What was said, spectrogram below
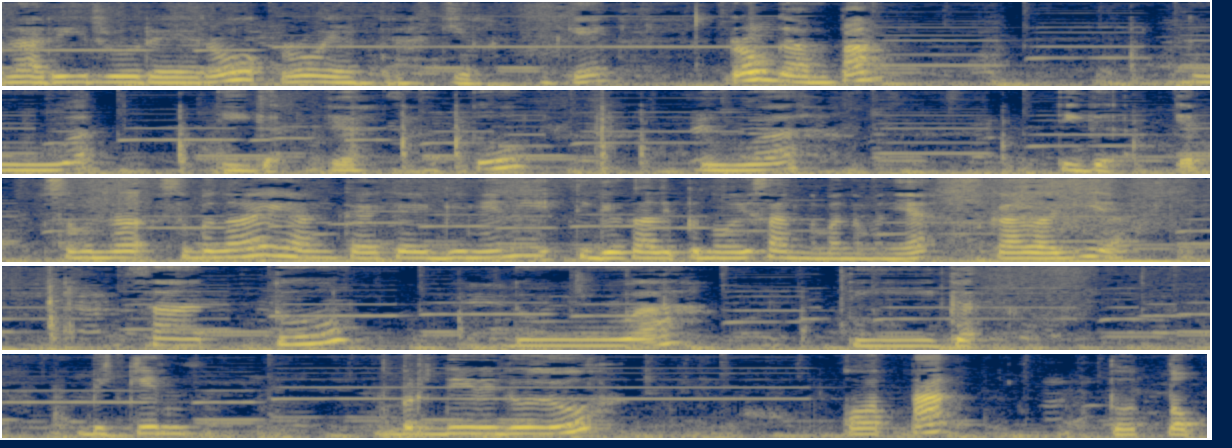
Dari rurero ro yang terakhir. Oke. okay? Ro gampang. Dua tiga. Ya satu dua tiga. Ya sebenarnya sebenarnya yang kayak kayak gini nih tiga kali penulisan teman-teman ya. Sekali lagi ya. Satu dua tiga. Bikin berdiri dulu kotak tutup.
